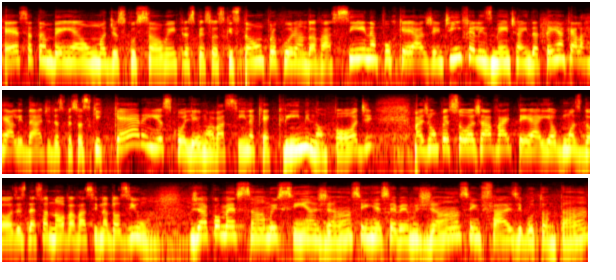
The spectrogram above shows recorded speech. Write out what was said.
Essa também é uma discussão entre as pessoas que estão procurando a vacina, porque a gente infelizmente ainda tem aquela realidade das pessoas que querem escolher uma vacina, que é crime, não pode, mas João Pessoa já vai ter aí algumas doses dessa nova vacina dose 1. Já começamos sim a Janssen, recebemos Janssen, Pfizer e Butantan.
